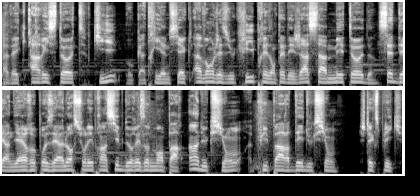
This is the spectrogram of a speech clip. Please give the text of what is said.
avec Aristote, qui, au 4 siècle avant Jésus-Christ, présentait déjà sa méthode. Cette dernière reposait alors sur les principes de raisonnement par induction, puis par déduction. Je t'explique.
